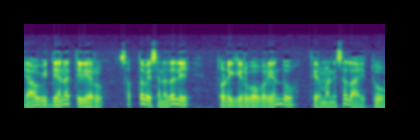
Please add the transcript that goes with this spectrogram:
ಯಾವ ವಿದ್ಯೆಯನ್ನು ತಿಳಿಯರು? ಸಪ್ತ ವ್ಯಸನದಲ್ಲಿ ತೊಡಗಿರುವವರು ಎಂದು ತೀರ್ಮಾನಿಸಲಾಯಿತು.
